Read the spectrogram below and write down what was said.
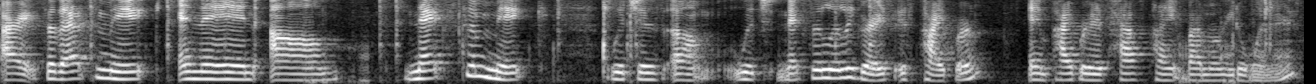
All right, so that's Mick. And then um, next to Mick, which is, um, which next to Lily Grace is Piper. And Piper is Half Pint by Marita Winters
